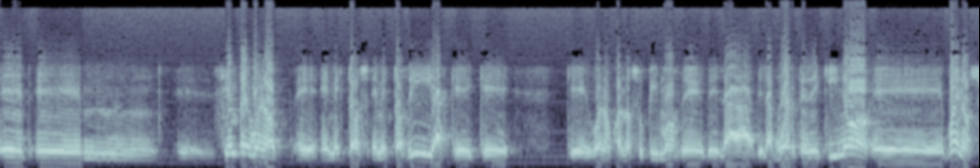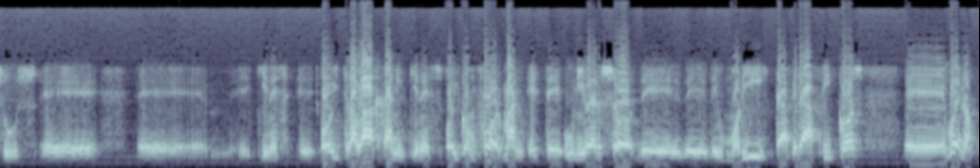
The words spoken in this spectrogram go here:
Eh, em, eh, siempre, bueno, en estos en estos días que, que, bueno, cuando supimos de, de, la, de la muerte de Quino, bueno, sus eh, quienes eh, hoy trabajan y quienes hoy conforman este universo de, humoristas gráficos, eh, bueno,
